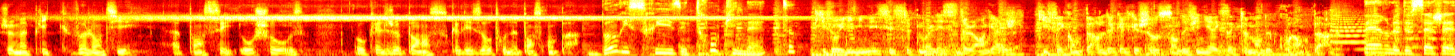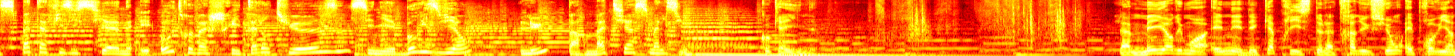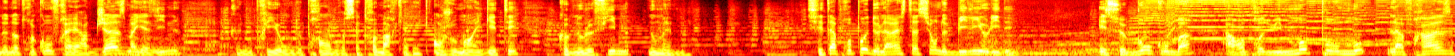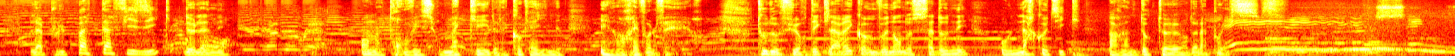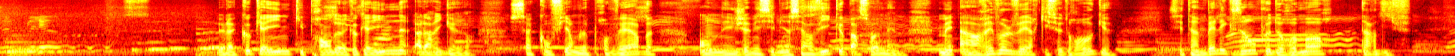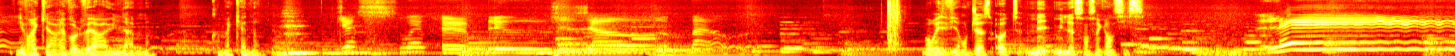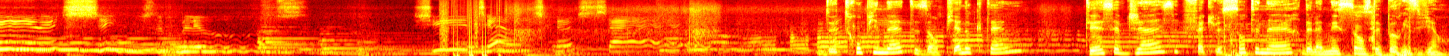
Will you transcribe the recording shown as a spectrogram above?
Je m'applique volontiers à penser aux choses auxquelles je pense que les autres ne penseront pas. Boris Ries et Trompinette. Ce qu'il faut éliminer, c'est cette mollesse de langage qui fait qu'on parle de quelque chose sans définir exactement de quoi on parle. Perle de sagesse pataphysicienne et autres vacheries talentueuses, signé Boris Vian, lu par Mathias Malzieu. Cocaïne. La meilleure du mois est née des caprices de la traduction et provient de notre confrère Jazz Magazine, que nous prions de prendre cette remarque avec enjouement et gaieté, comme nous le fîmes nous-mêmes. C'est à propos de l'arrestation de Billy Holiday. Et ce bon combat a reproduit mot pour mot la phrase la plus pataphysique de l'année. On a trouvé sur Mackay de la cocaïne et un revolver. Tous deux furent déclarés comme venant de s'adonner aux narcotiques par un docteur de la police. De la cocaïne qui prend de la cocaïne à la rigueur. Ça confirme le proverbe on n'est jamais si bien servi que par soi-même. Mais un revolver qui se drogue, c'est un bel exemple de remords tardif. Il est vrai qu'un revolver a une âme, comme un canon. Boris Vian, Jazz Hot, mai 1956. De trompinettes en pianoctel, TSF Jazz fête le centenaire de la naissance de Boris Vian.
